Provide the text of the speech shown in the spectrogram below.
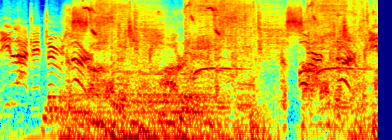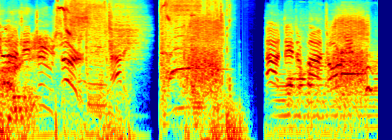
delighted to serve. Order served. Delighted to serve. Howdy. Identify target.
